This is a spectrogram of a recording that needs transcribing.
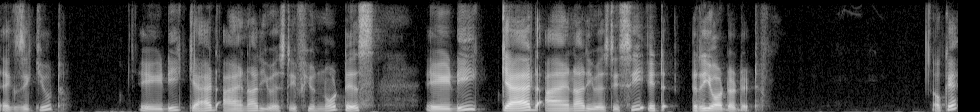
Execute. AED CAD INR USD if you notice AED CAD INR USD see it reordered it. Okay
